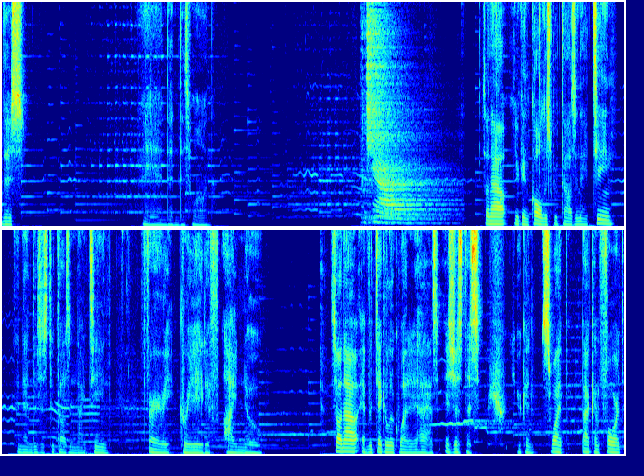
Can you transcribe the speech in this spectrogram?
This. And then this one. So now you can call this 2018 and then this is 2019 very creative I know. So now if we take a look what it has it's just this. You can swipe back and forth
